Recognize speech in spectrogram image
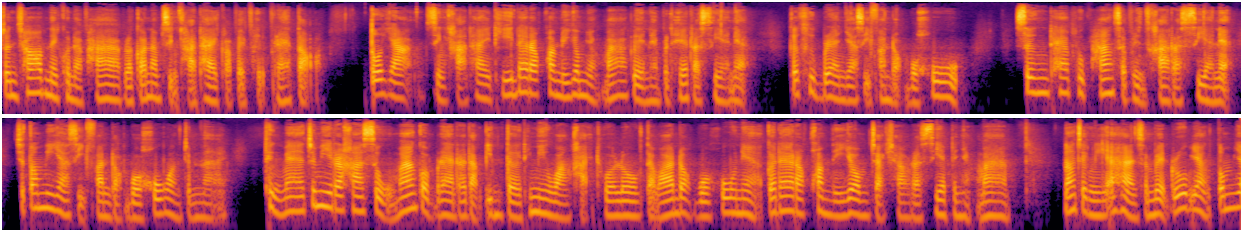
จนชอบในคุณภาพ แล้วก็นำสินค้าไทยกลับไปเผยแพร่ต่อ ตัวอย่างสินค้าไทยที่ได้รับความนิยมอย่างมากเลยในประเทศรัสเซียเนี่ยก็คือแบรนด์ยาสีฟันดอกบัวคู่ซึ่งแทบทุกห้างสรรพสินค้ารัสเซียเนี่ยจะต้องมียาสีฟันดอกบัวคู่วางจำหน่าย ถึงแม้จะมีราคาสูงมากกว่าแบรนด์ระดับอินเตอร์ที่มีวางขายทั่วโลก แต่ว่าดอกบัวคู่เนี่ยก็ได้รับความนิยมจากชาวรัสเซียเป็นอย่างมาก นอกจากนี้อาหารสำเร็จรูปอย่างต้มย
